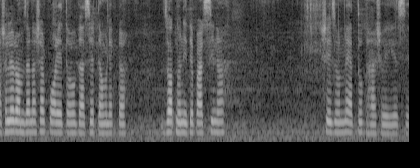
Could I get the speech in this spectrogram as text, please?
আসলে রমজান আসার পরে তো গাছের তেমন একটা যত্ন নিতে পারছি না। সেই জন্য এত ঘাস হয়ে গেছে।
